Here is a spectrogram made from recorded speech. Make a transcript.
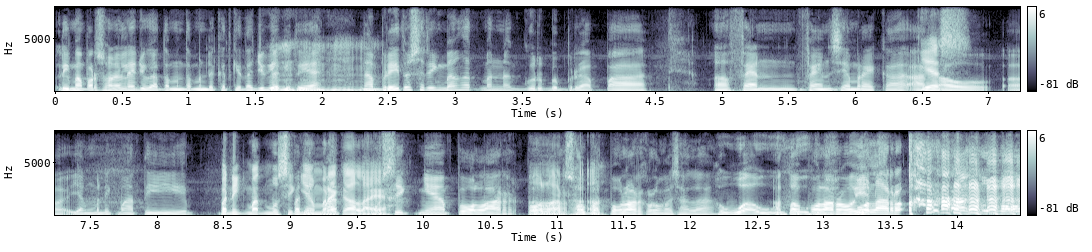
Lima personelnya juga teman-teman dekat kita juga gitu ya Mm, mm, mm, mm. nah Bray itu sering banget menegur beberapa uh, fan fansnya mereka Yes. atau uh, yang menikmati Penikmat musiknya penikmat mereka lah ya. musiknya Polar Polar, uh, sobat ha-ha. Polar kalau nggak salah Wow. Atau Polaroid. Polaro- aku mau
